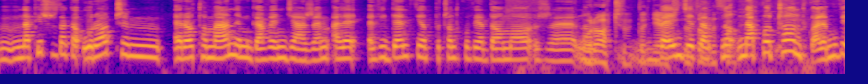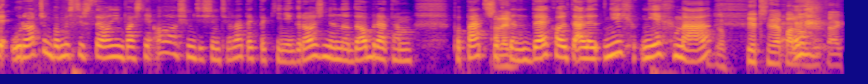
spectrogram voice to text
na pierwszy rzut oka uroczym, erotomanym gawędziarzem, ale ewidentnie od początku wiadomo, że no, Uroczym, to nie będzie tam, no na początku, ale mówię uroczym, bo myślisz sobie o nim właśnie, o 80-latek, taki niegroźny, no dobra, tam popatrzy Ale- w ten dekolt, ale niech, niech ma, No, Wiecznie napalony, tak.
